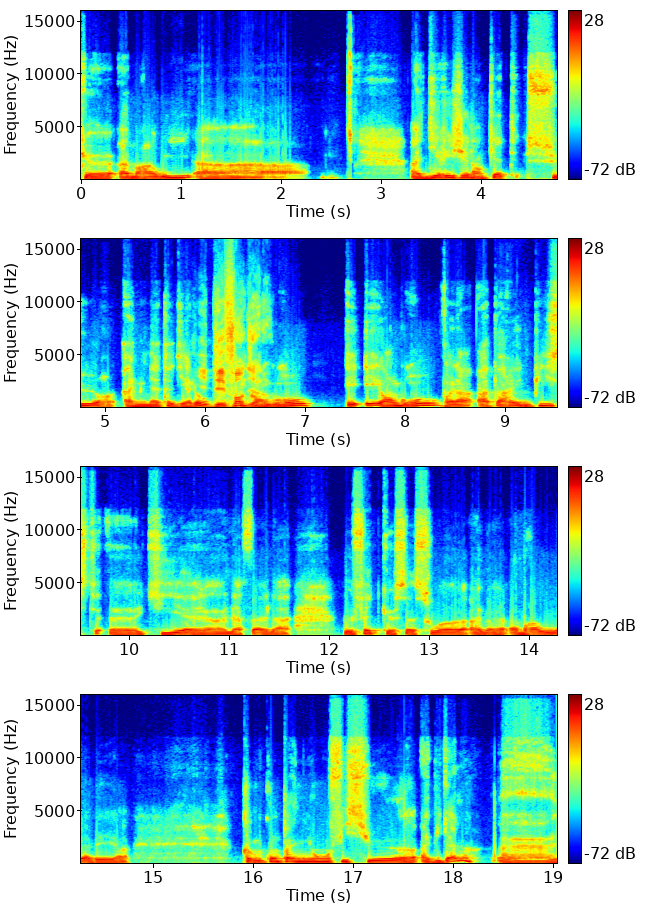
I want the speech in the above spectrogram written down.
que Amraoui a, a dirigé l'enquête sur Aminata Diallo. Il défend En Diallo. gros, et, et en gros, voilà, apparaît une piste euh, qui est euh, la, le fait que ça soit Am- Amraoui avait euh, comme compagnon officieux euh, Abidal. euh,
